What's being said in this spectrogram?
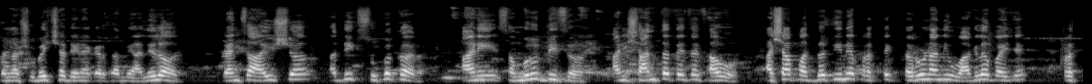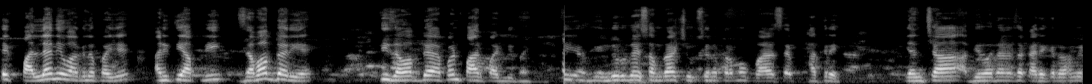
त्यांना शुभेच्छा देण्याकरता मी आलेलो आहोत. त्यांचं आयुष्य अधिक सुखकर आणि समृद्धीचं आणि शांततेचं जावं अशा पद्धतीने प्रत्येक तरुणांनी वागलं पाहिजे प्रत्येक पाल्याने वागलं पाहिजे आणि ती आपली जबाबदारी आहे. ती जबाबदारी आपण पार पाडली पाहिजे. हिंदू हृदय सम्राट शिवसेना प्रमुख बाळासाहेब ठाकरे यांच्या अभिवादनाचा कार्यक्रम आम्ही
